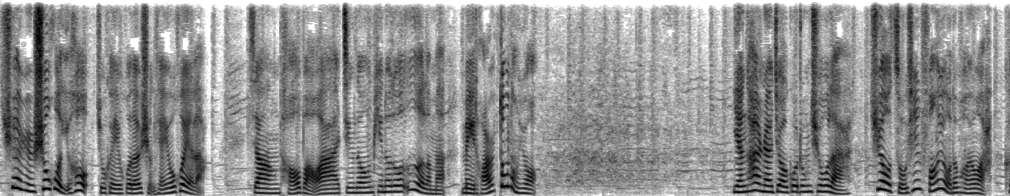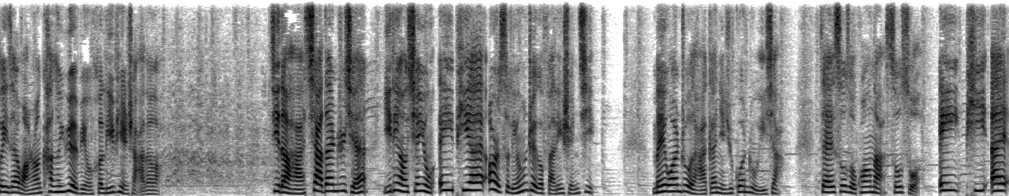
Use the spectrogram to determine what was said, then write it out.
确认收货以后就可以获得省钱优惠了。像淘宝啊、京东、拼多多、饿了么、美团都能用。眼看着就要过中秋了，需要走亲访友的朋友啊，可以在网上看看月饼和礼品啥的了。记得哈，下单之前一定要先用 API 二四零这个返利神器。没关注的啊，赶紧去关注一下，在搜索框呢搜索 A P I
